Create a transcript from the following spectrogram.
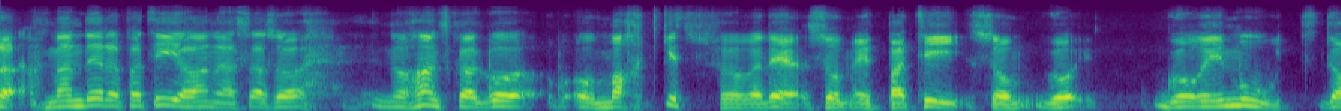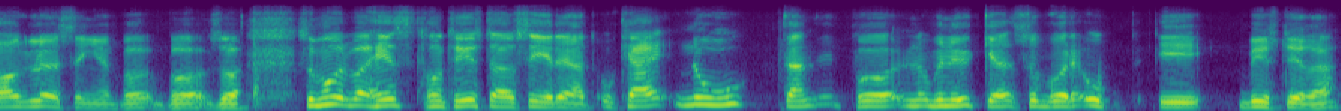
da, men det der partiet hans, altså Når han skal gå og markedsføre det som et parti som går, går imot dagløsningen, på, på, så, så må du bare hilse Trond Tystad og si det at OK, nå den, på noen en uke så går det opp i bystyret.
